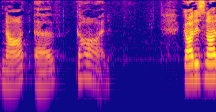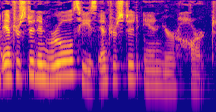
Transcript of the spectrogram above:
not of God. God is not interested in rules, He's interested in your heart.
